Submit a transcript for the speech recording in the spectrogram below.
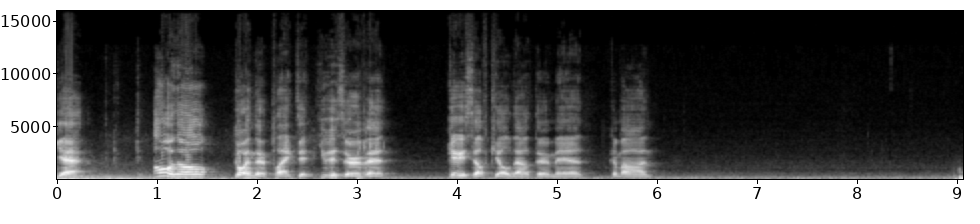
Yeah. Oh no. Go in there, Plankton. You deserve it. Get yourself killed out there, man. Come on.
